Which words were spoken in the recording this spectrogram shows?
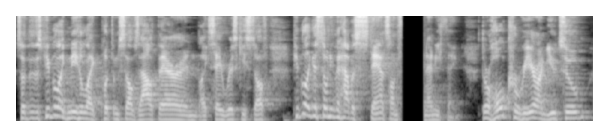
So there's people like me who like put themselves out there and like say risky stuff. People like this don't even have a stance on f***ing anything. Their whole career on YouTube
